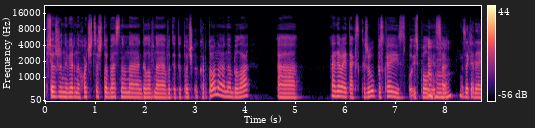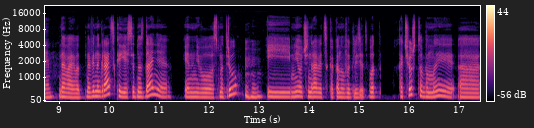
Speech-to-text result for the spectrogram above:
все же, наверное, хочется, чтобы основная головная вот эта точка картона, она была а, а давай так скажу, пускай исполнится. Угу, загадаем. Давай, вот на Виноградской есть одно здание, я на него смотрю, угу. и мне очень нравится, как оно выглядит. Вот хочу, чтобы мы э,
